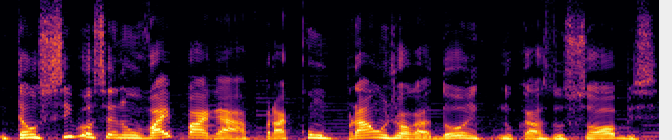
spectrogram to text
Então se você não vai pagar para comprar um jogador, no caso do Sobs,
